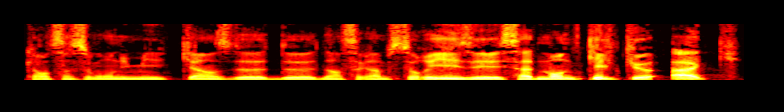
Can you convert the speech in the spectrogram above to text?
45 secondes 1 minute 15 de de- d'Instagram Stories et ça demande quelques hacks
